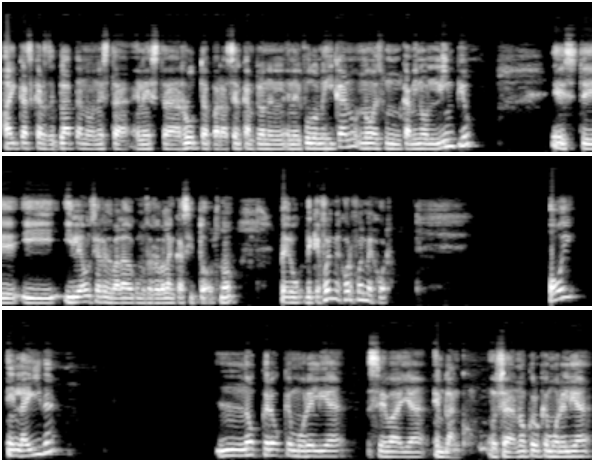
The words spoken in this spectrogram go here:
hay cáscaras de plátano en esta, en esta ruta para ser campeón en, en el fútbol mexicano. No es un camino limpio. Este, y, y León se ha resbalado como se resbalan casi todos, ¿no? Pero de que fue el mejor, fue el mejor. Hoy, en la ida, no creo que Morelia se vaya en blanco. O sea, no creo que Morelia,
